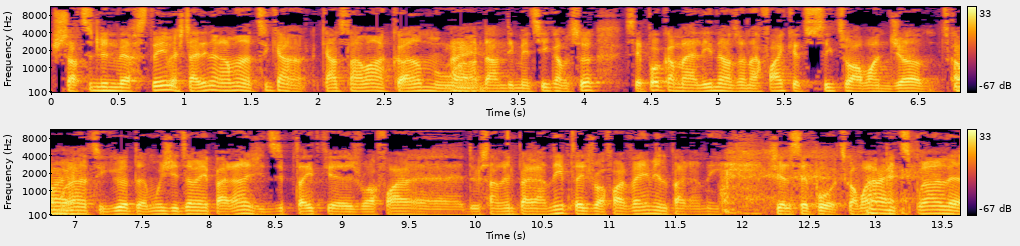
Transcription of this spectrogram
suis sorti de l'université, mais je suis allé normalement, tu sais, quand, quand tu t'en vas en com ou en- dans des métiers comme ça, c'est pas comme aller dans une affaire que tu sais que tu vas avoir une job. Tu comprends? Tu écoute, moi, j'ai dit à mes parents, j'ai dit peut-être que je vais faire euh, 200 000 par année, peut-être que je vais faire 20 000 par année. Je le sais pas. Tu comprends? Puis tu prends le,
